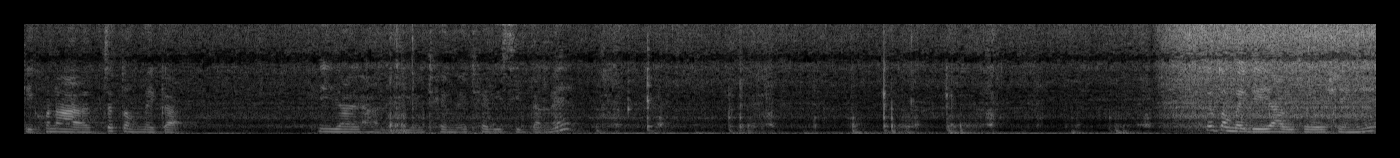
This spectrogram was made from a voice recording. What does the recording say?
ဒီခုနကစက်တုံမိတ်ကဖြီးရတဲ့ဟာလေးကိုထည့်မယ်ထည့်ပြီးစီတက်မယ်စက်တုံမိတ်တွေရပြီဆိုလို့ရှိရင်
